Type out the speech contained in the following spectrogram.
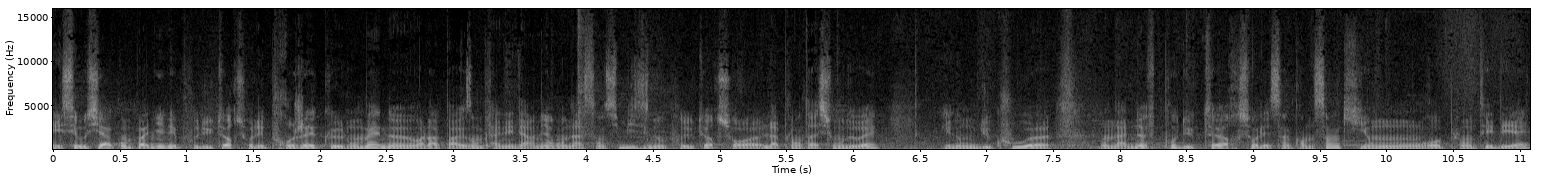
Et c'est aussi accompagner les producteurs sur les projets que l'on mène. Voilà, par exemple, l'année dernière, on a sensibilisé nos producteurs sur la plantation de haies. Et donc, du coup, euh, on a 9 producteurs sur les 55 qui ont replanté des haies.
